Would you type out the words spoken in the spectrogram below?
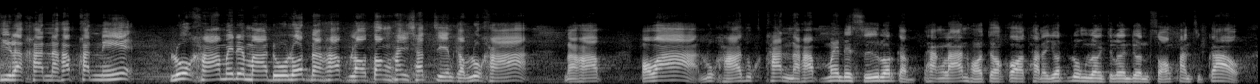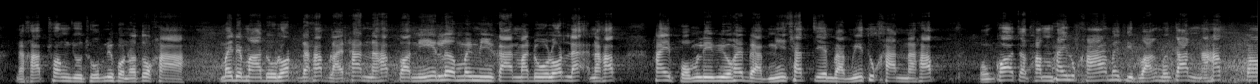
ทีละคันนะครับคันนี้ลูกค้าไม่ได้มาดูรถนะครับ เราต้องให้ชัดเจนกับลูกค้านะครับ เพราะว่าลูกค้าทุกท่านนะครับ ไม่ได้ซื้อรถกับทางร้านหอจกธนยศรุ่งเรืองเจริญยนต์ 2019 นะครับ ช่อง YouTube นิพนธ์ออโต้คาร์ไม่ได้มาดูรถนะครับ หลายท่านนะครับ ตอนนี้เริ่มไม่มีการมาดูรถแล้วนะครับ ให้ผมรีวิวให้แบบนี้ชัดเจนแบบนี้ทุกคันนะครับ ผมก็จะทำให้ลูกค้าไม่ผิดหวังเหมือนกันนะครับ ก็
